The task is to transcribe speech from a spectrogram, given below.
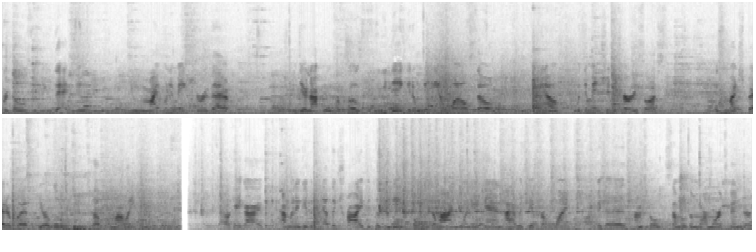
for those of you that do, you might want to make sure that they're not overcooked. We did get them medium well, so, you know, with the mint chimichurri sauce, it's much better, but they're a little too tough for my liking. Okay guys, I'm to give it another try because we didn't finish the lime on it and I have a different one because I'm told some of them are more tender.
